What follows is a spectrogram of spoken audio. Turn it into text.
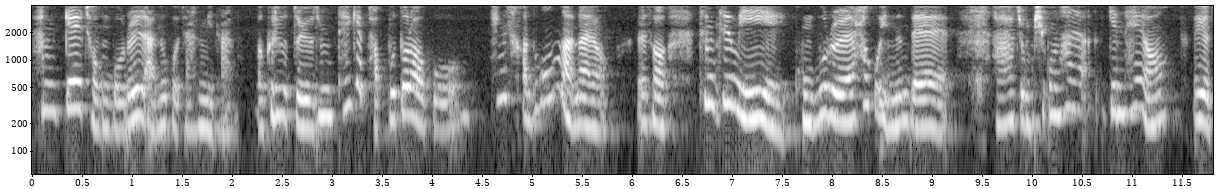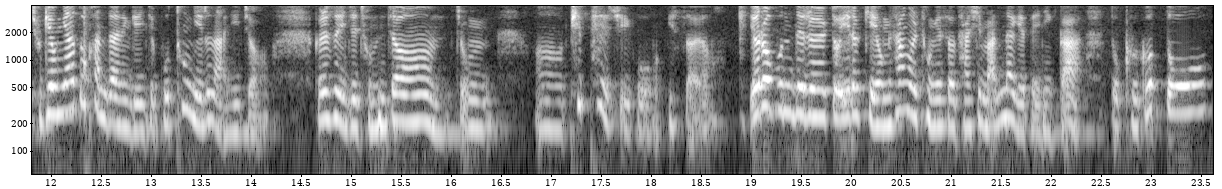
함께 정보를 나누고자 합니다. 어, 그리고 또 요즘 되게 바쁘더라고. 행사가 너무 많아요. 그래서 틈틈이 공부를 하고 있는데 아 좀 피곤하긴 해요. 그러니까 주경야독한다는 게 이제 보통 일은 아니죠. 그래서 이제 점점 좀 어, 피폐해지고 있어요. 여러분들을 또 이렇게 영상을 통해서 다시 만나게 되니까 또 그것도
